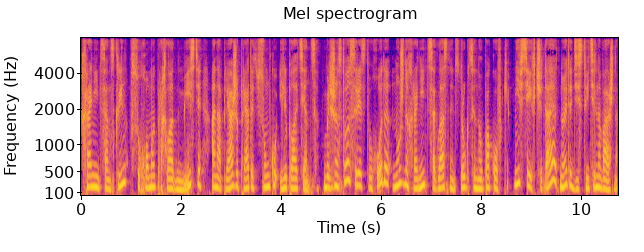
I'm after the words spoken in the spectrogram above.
Хранить санскрин в сухом и прохладном месте, а на пляже прятать в сумку или полотенце. Большинство средств ухода нужно хранить согласно инструкции на упаковке. Не все их читают, но это действительно важно.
